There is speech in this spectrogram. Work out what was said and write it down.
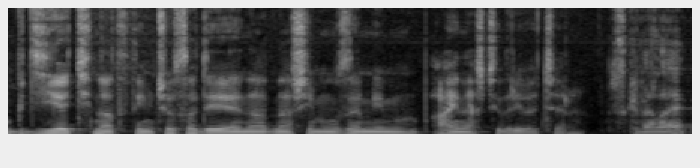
bdieť nad tým, čo sa deje nad našim územím aj na štedrý večer. Skvelé.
